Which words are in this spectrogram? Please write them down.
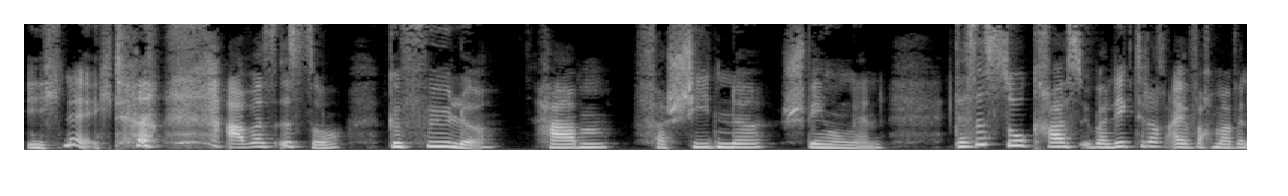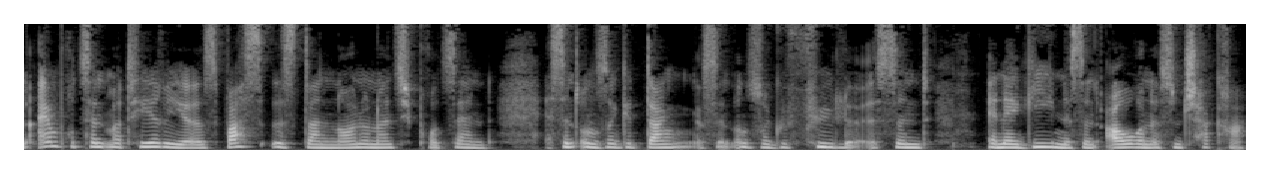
Ich nicht. Aber es ist so. Gefühle haben verschiedene Schwingungen. Das ist so krass. Überleg dir doch einfach mal, wenn ein Prozent Materie ist, was ist dann 99 Prozent? Es sind unsere Gedanken, es sind unsere Gefühle, es sind Energien, es sind Auren, es sind Chakra.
